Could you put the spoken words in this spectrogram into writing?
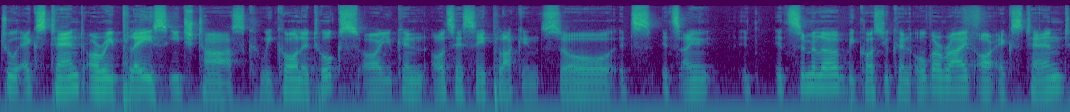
to extend or replace each task. We call it hooks, or you can also say plugins. So it's it's I, it, it's similar because you can override or extend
